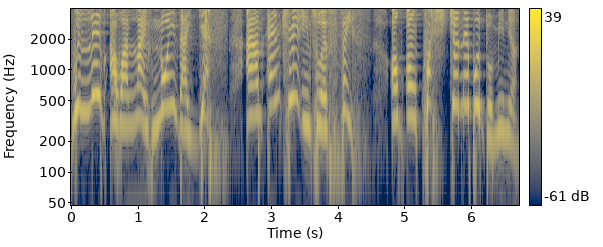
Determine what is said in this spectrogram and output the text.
We live our life knowing that, yes, I am entering into a phase of unquestionable dominion.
